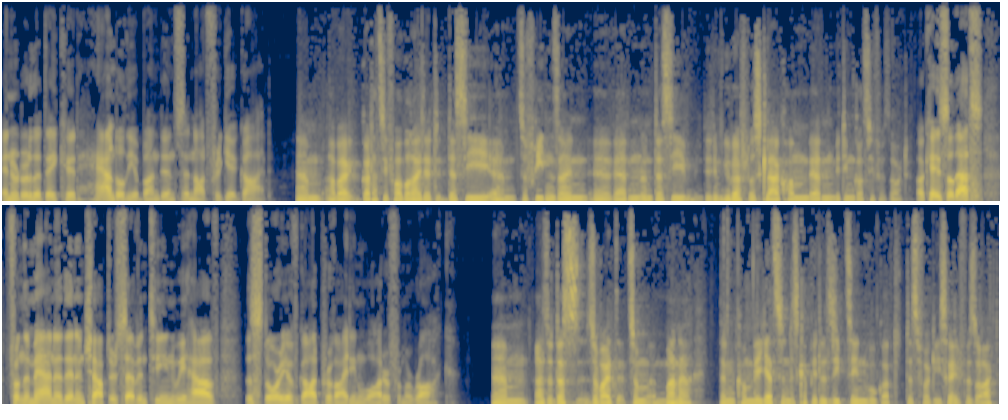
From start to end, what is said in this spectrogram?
in order that they could handle the abundance and not forget God. Ähm, aber Gott hat sie vorbereitet, dass sie ähm, zufrieden sein äh, werden und dass sie mit dem Überfluss klarkommen werden, mit dem Gott sie versorgt. Okay, so that's from the manna. Then in chapter 17, we have the story of God providing water from a rock. Ähm, also das soweit zum Manna. Dann kommen wir jetzt in das Kapitel 17, wo Gott das Volk Israel versorgt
